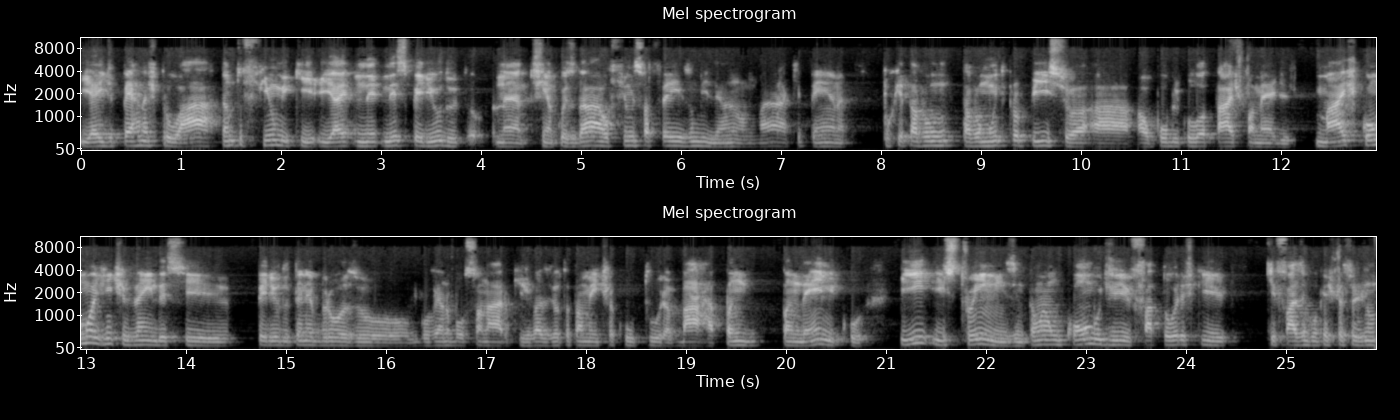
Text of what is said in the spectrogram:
E aí de pernas para o ar, tanto filme que e aí, ne- nesse período, né, tinha coisa da, ah, o filme só fez um milhão, ah, que pena, porque estava tava muito propício a- a- ao público lotar as comédias. Mas como a gente vem desse período tenebroso, governo Bolsonaro, que esvaziou totalmente a cultura, barra pan- pandêmico, e streamings, então é um combo de fatores que, que fazem com que as pessoas não,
